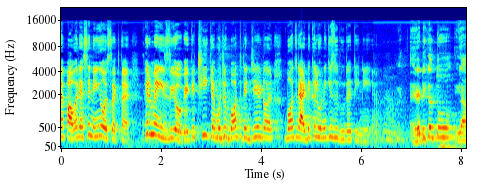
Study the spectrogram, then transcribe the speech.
my power ایسے نہیں ہو سکتا ہے پھر میں ایزی ہو گئی کہ ٹھیک ہے مجھے بہت رجڈ اور بہت ریڈیکل ہونے کی ضرورت ہی نہیں ہے ریڈیکل تو یا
